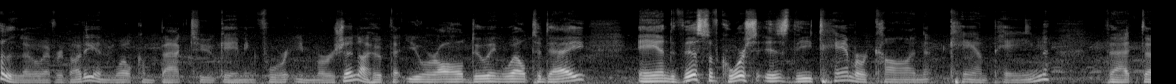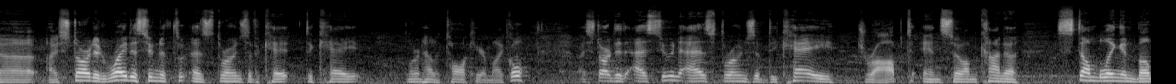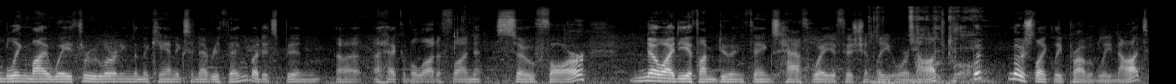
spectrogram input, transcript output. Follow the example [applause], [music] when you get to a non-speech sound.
Hello, everybody, and welcome back to Gaming for Immersion. I hope that you are all doing well today. And this, of course, is the Tamurkhan campaign that uh, I started right as soon as, th as Thrones of Decay, Decay. Learn how to talk here, Michael. I started as soon as Thrones of Decay dropped, and so I'm kind of stumbling and bumbling my way through learning the mechanics and everything, but it's been uh, a heck of a lot of fun so far. No idea if I'm doing things halfway efficiently or not, but most likely probably not.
